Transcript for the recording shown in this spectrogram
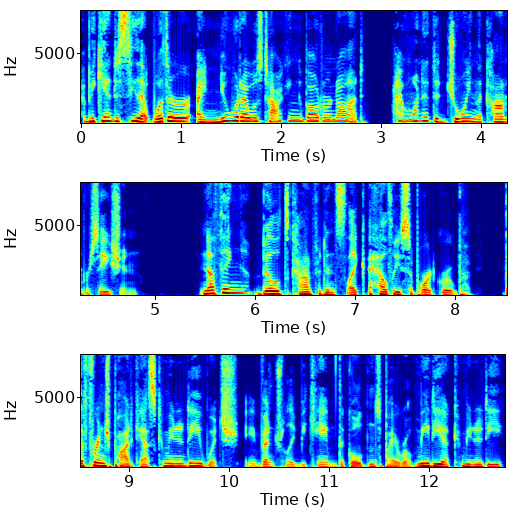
I began to see that whether I knew what I was talking about or not, I wanted to join the conversation. Nothing builds confidence like a healthy support group. The Fringe podcast community, which eventually became the Golden Spiral Media community,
